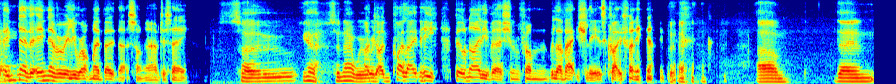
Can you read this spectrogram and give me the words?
it never, it never really rocked my boat. That song, I have to say. So yeah, so now we're I quite like the Bill Nighy version from Love Actually. It's quite funny. Um, then,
